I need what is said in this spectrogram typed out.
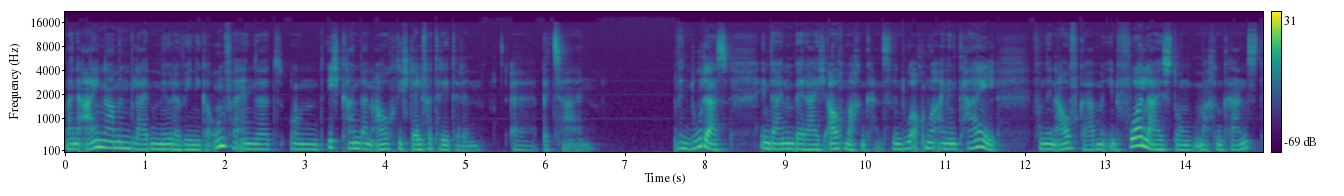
Meine Einnahmen bleiben mehr oder weniger unverändert und ich kann dann auch die Stellvertreterin äh, bezahlen. Wenn du das in deinem Bereich auch machen kannst, wenn du auch nur einen Teil von den Aufgaben in Vorleistung machen kannst,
